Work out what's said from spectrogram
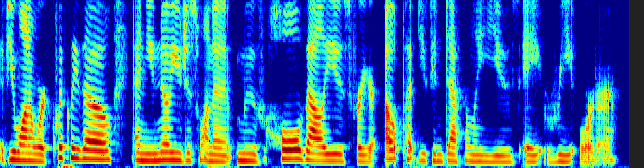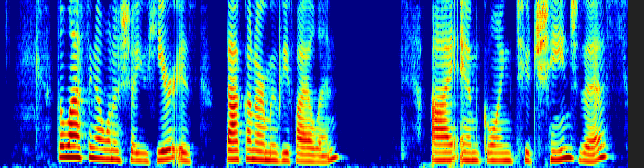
If you want to work quickly though, and you know you just want to move whole values for your output, you can definitely use a reorder. The last thing I want to show you here is back on our movie file in. I am going to change this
